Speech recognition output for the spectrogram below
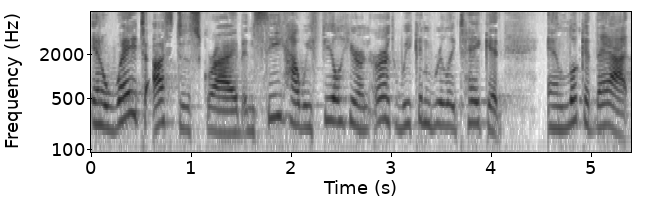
in a way to us to describe and see how we feel here on earth. We can really take it and look at that,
